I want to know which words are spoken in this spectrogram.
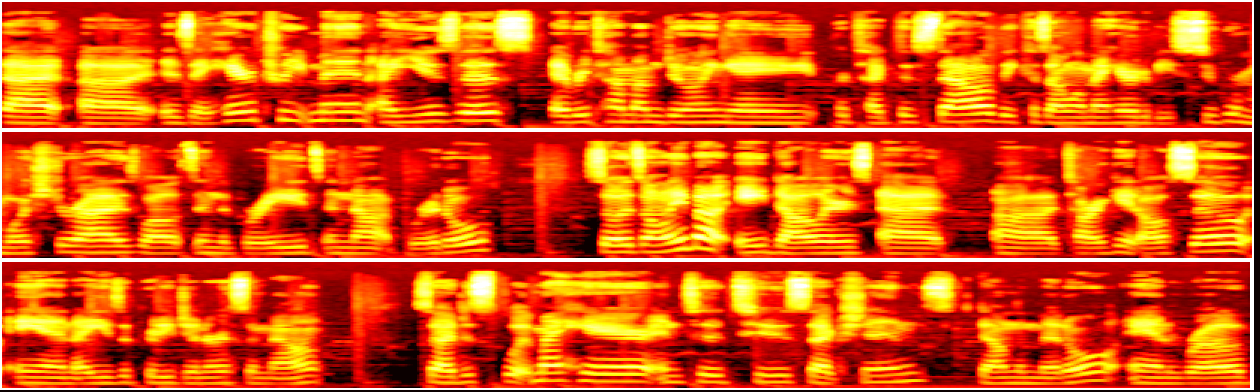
that uh, is a hair treatment. I use this every time I'm doing a protective style because I want my hair to be super moisturized while it's in the braids and not brittle. So it's only about $8 at uh, Target also and I use a pretty generous amount. So I just split my hair into two sections down the middle and rub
